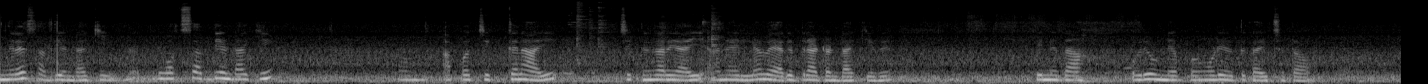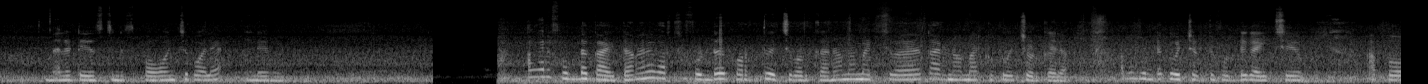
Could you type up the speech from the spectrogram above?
ഇന്നലെ സദ്യ ഉണ്ടാക്കി. പിന്നെ കുറച്ച് സദ്യ ഉണ്ടാക്കി. അപ്പോൾ ചിക്കനായി ചിക്കൻ കറിയായി. അങ്ങനെ എല്ലാം വേഗത്തിലായിട്ട് ഉണ്ടാക്കിയത്. പിന്നെ ഇതാ ഒരു ഉണ്ണിയപ്പം കൂടി എടുത്ത് കഴിച്ചിട്ടോ. നല്ല ടേസ്റ്റിന്റെ സ്പോഞ്ച് പോലെ ഉണ്ടായിരുന്നു. അങ്ങനെ ഫുഡൊക്കെ ആയിട്ട് അങ്ങനെ കുറച്ച് ഫുഡ് പുറത്ത് വെച്ച് കൊടുക്കാനോ അമ്മ മരിച്ചു പോയ കാരണവന്മാർക്കൊക്കെ വെച്ച് കൊടുക്കുമല്ലോ അപ്പോൾ ഫുഡൊക്കെ വെച്ചെടുത്ത് ഫുഡ് കഴിച്ച് അപ്പോൾ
